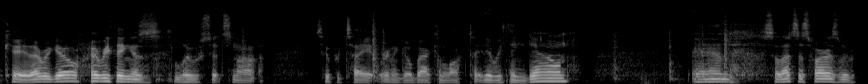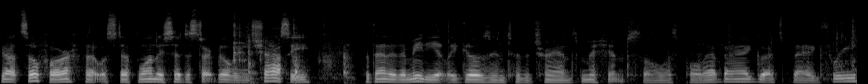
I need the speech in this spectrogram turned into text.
Okay, there we go. Everything is loose. It's not super tight. We're going to go back and Loctite everything down. And so that's as far as we've got so far. That was step one. They said to start building the chassis, but then it immediately goes into the transmission. So let's pull that bag. That's bag three.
